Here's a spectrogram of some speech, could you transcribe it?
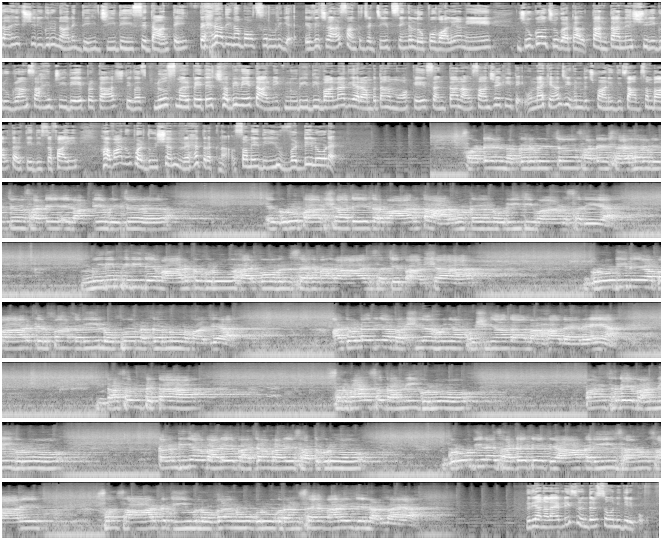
ਸਾਹਿਬ ਸ੍ਰੀ ਗੁਰੂ ਨਾਨਕ ਦੇਵ ਜੀ ਦੇ ਸਿਧਾਂਤ ਤੇ ਪਹਿਰਾ ਦੇਣਾ ਬਹੁਤ ਜ਼ਰੂਰੀ ਹੈ। ਇਹ ਵਿਚਾਰ ਸੰਤ ਜਗਜੀਤ ਸਿੰਘ ਲੋਪੋਵਾਲਿਆ ਨੇ ਜੁਗੋ ਜੁਗ ਅਟਲ ਧੰਨ ਧੰਨ ਸ੍ਰੀ ਗੁਰੂ ਗ੍ਰੰਥ ਸਾਹਿਬ ਜੀ ਦੇ ਪ੍ਰਕਾਸ਼ ਦਿਵਸ ਨੂੰ ਸਮਰਪਿਤ 26ਵੇਂ ਧਾਰਮਿਕ ਨੂਰੀ ਦੀਵਾਨਾ ਦੀ ਆਰੰਭਤਾ ਮੌਕੇ ਸੰਗਤਾਂ ਨਾਲ ਸਾਂਝੇ ਕੀਤੇ। ਉਹਨਾਂ ਕਿਹਾ, ਜੀਵਨ ਵਿੱਚ ਪਾਣੀ ਦੀ ਸਾਂਭ ਸੰਭਾਲ, ਧਰਤੀ ਦੀ ਸਫ਼ਾਈ, ਹਵਾ ਨੂੰ ਪ੍ਰਦੂਸ਼ਣ, ਰਹਿਤ ਰੱਖਣਾ ਸਮੇਂ ਦੀ ਵੱਡੀ ਲੋੜ ਹੈ। ਸਾਡੇ ਨਗਰ ਵਿੱਚ, ਸਾਡੇ ਸ਼ਹਿਰ ਵਿੱਚ, ਸਾਡੇ ਇਲਾਕੇ ਵਿੱਚ ਇਹ ਗੁਰੂ ਪਾਤਸ਼ਾਹ ਦੇ ਦਰਬਾਰ ਧਾਰਮਿਕ ਨੂਰੀ ਦੀਵਾਨ ਸਜੇ ਹੈ। ਮੀਰੀ ਪੀਰੀ ਦੇ ਮਾਲਕ ਗੁਰੂ ਹਰਗੋਬਿੰਦ ਸਾਹਿਬ ਮਹਾਰਾਜ, ਸੱਚੇ ਪਾਤਸ਼ਾਹ, ਗੁਰੂ ਜੀ ਨੇ ਅਪਾਰ ਕਿਰਪਾ ਕਰੀ ਲੋਕੋ ਨਗਰ ਨੂੰ ਨਵਾਜਿਆ। ਅੱਜ ਉਹਨਾਂ ਦੀਆਂ ਬਖਸ਼ੀਆਂ ਹੋਈਆਂ ਖੁਸ਼ੀਆਂ ਦਾ ਲਾਹਾ ਲੈ ਰਹੇ ਆ ਦਸਮ ਪਿਤਾ ਸਰਬੰਸ ਦਾਨੀ ਗੁਰੂ, ਪੰਥ ਦੇ ਬਾਨੀ ਗੁਰੂ, ਕਲੰਗੀਆਂ ਵਾਲੇ, ਬਾਜਾਂ ਵਾਲੇ ਸਤਿਗੁਰੂ, ਗੁਰੂ ਜੀ ਨੇ ਸਾਡੇ ਤੇ ਦਇਆ ਕਰੀ, ਸਾਨੂੰ ਸਾਰੇ ਸੰਸਾਰਕ ਜੀਵ ਲੋਕਾਂ ਨੂੰ ਗੁਰੂ ਗ੍ਰੰਥ ਸਾਹਿਬ ਮਹਾਰਾਜ ਦੇ ਲੜ ਲਾਇਆ। ਲੁਧਿਆਣਾ ਲਾਈਵ ਲਈ ਸੁਰਿੰਦਰ ਸੋਨੀ ਦੀ ਰਿਪੋਰਟ।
